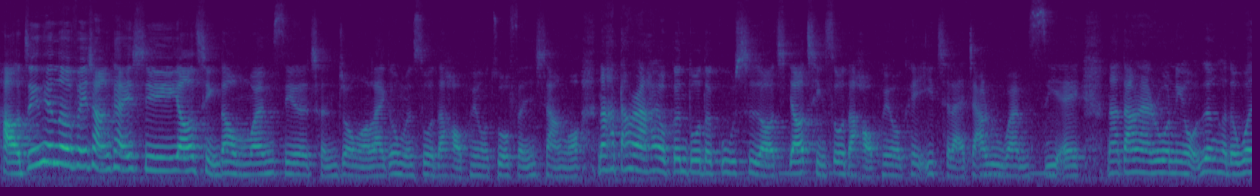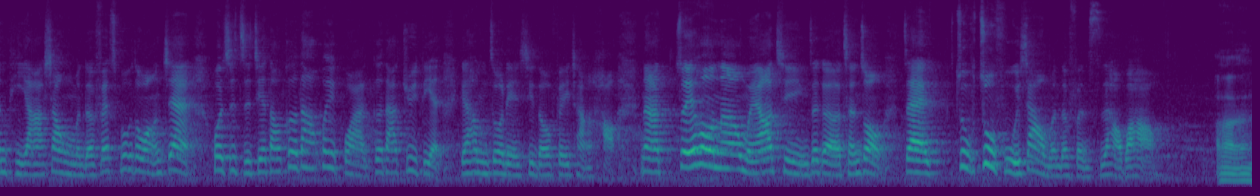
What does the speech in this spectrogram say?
好，今天呢非常开心，邀请到我们 YMCA 的陈总哦，来跟我们所有的好朋友做分享哦。那他当然还有更多的故事哦，邀请所有的好朋友可以一起来加入 YMCA。那当然，如果你有任何的问题啊，上我们的 Facebook 的网站，或是直接到各大会馆、各各大据点。跟他们做联系都非常好。那最后呢，我们要请这个陈总再祝祝福一下我们的粉丝，好不好？啊，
